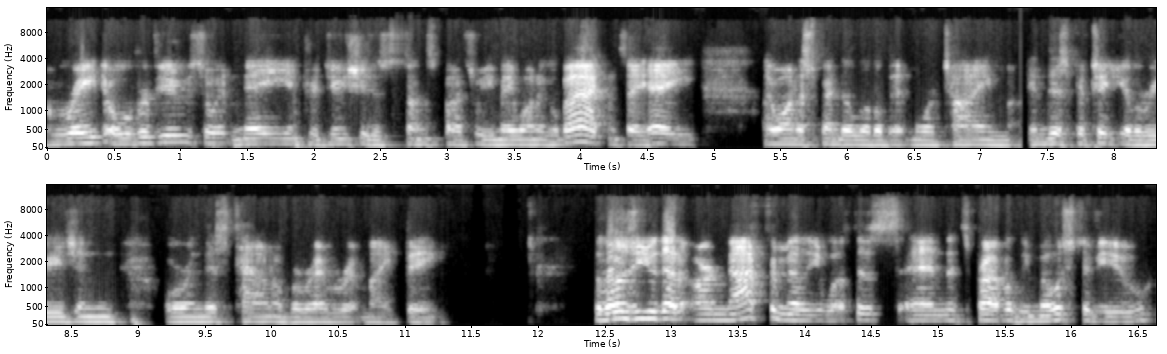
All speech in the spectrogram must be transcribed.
great overview. So it may introduce you to some spots where you may want to go back and say, hey, I want to spend a little bit more time in this particular region or in this town or wherever it might be. For those of you that are not familiar with this, and it's probably most of you,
